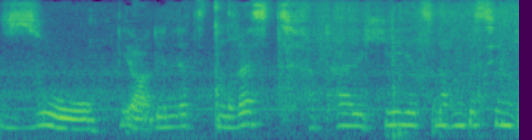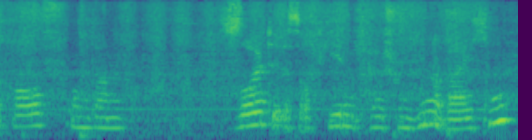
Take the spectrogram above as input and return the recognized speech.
So, ja, den letzten Rest verteile ich hier jetzt noch ein bisschen drauf und dann sollte es auf jeden Fall schon hinreichen.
